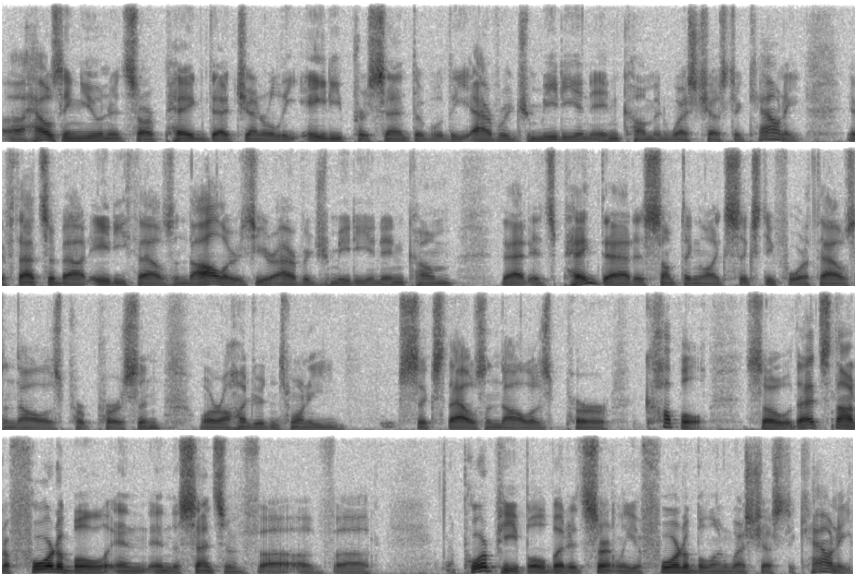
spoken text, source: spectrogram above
uh, housing units are pegged at generally 80% of the average median income in Westchester County. If that's about $80,000, your average median income that it's pegged at is something like $64,000 per person or $126,000 per couple. So that's not affordable in, in the sense of, uh, of uh, poor people, but it's certainly affordable in Westchester County.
